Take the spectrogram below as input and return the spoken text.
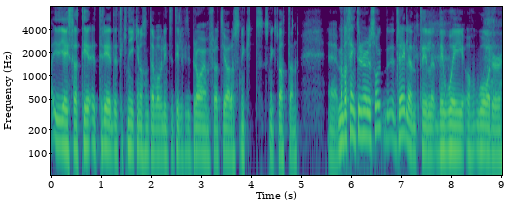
jag gissar att 3D-tekniken och sånt där var väl inte tillräckligt bra än för att göra snyggt, snyggt vatten. Eh, men vad tänkte du när du såg trailern till The Way of Water?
